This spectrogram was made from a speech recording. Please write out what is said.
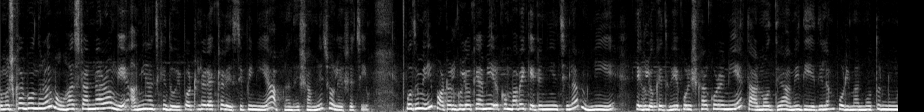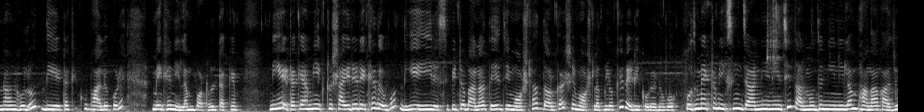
নমস্কার বন্ধুরা, মহাস রান্নার রঙে আমি আজকে দই পটলের একটা রেসিপি নিয়ে আপনাদের সামনে চলে এসেছি। প্রথমেই পটলগুলোকে আমি এরকমভাবে কেটে নিয়েছিলাম, নিয়ে এগুলোকে ধুয়ে পরিষ্কার করে নিয়ে তার মধ্যে আমি দিয়ে দিলাম পরিমাণ মতো নুন আর হলুদ, দিয়ে এটাকে খুব ভালো করে মেখে নিলাম পটলটাকে। নিয়ে এটাকে আমি একটু সাইডে রেখে দেবো, দিয়ে এই রেসিপিটা বানাতে যে মশলার দরকার সেই মশলাগুলোকে রেডি করে নেব। প্রথমে একটা মিক্সিং জার নিয়ে নিয়েছি, তার মধ্যে নিয়ে নিলাম ভাঙা কাজু,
